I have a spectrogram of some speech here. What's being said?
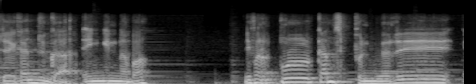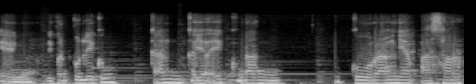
Dia kan juga ingin apa? Liverpool kan sebenarnya eh ya, Liverpool itu kan kayak kurang kurangnya pasar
